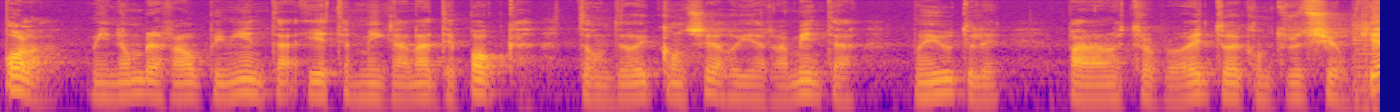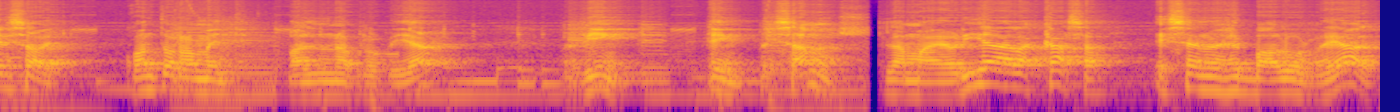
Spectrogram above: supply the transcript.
Hola, mi nombre es Raúl Pimienta y este es mi canal de podcast donde doy consejos y herramientas muy útiles para nuestro proyecto de construcción. ¿Quieres saber cuánto realmente vale una propiedad? Pues bien, empezamos. La mayoría de las casas ese no es el valor real,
